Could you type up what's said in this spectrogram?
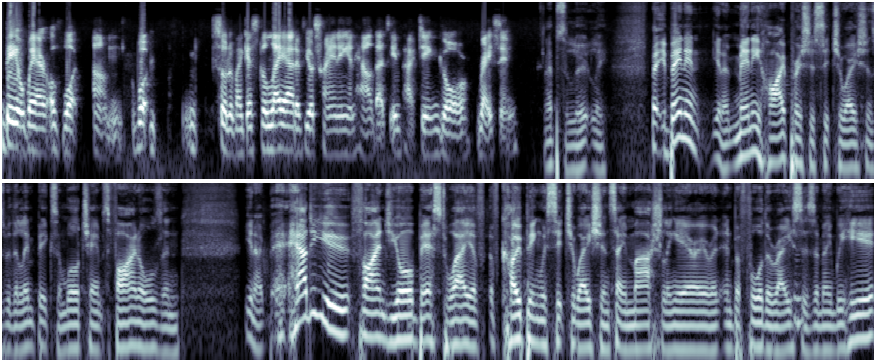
be aware of what um what sort of i guess the layout of your training and how that's impacting your racing Absolutely. But you've been in, you know, many high pressure situations with Olympics and world champs finals and you know, how do you find your best way of, of coping with situations, say marshalling area and, and before the races? I mean, we hear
